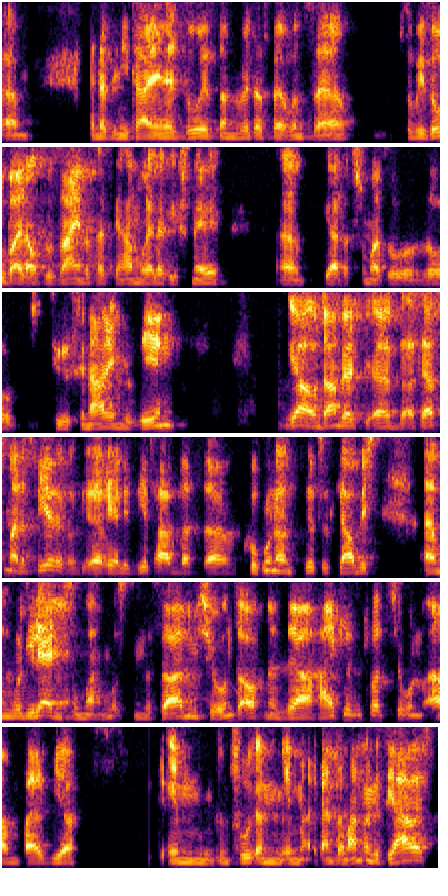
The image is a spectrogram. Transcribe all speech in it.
ähm, wenn das in Italien jetzt so ist, dann wird das bei uns äh, sowieso bald auch so sein. Das heißt, wir haben relativ schnell äh, ja das schon mal so, so diese Szenarien gesehen. Ja, und da haben wir halt, äh, das erste Mal, dass wir äh, realisiert haben, dass äh, Corona uns trifft, ist, glaube ich, ähm, wo die Läden zumachen mussten. Das war nämlich für uns auch eine sehr heikle Situation, ähm, weil wir im, im, im, im, ganz am Anfang des Jahres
